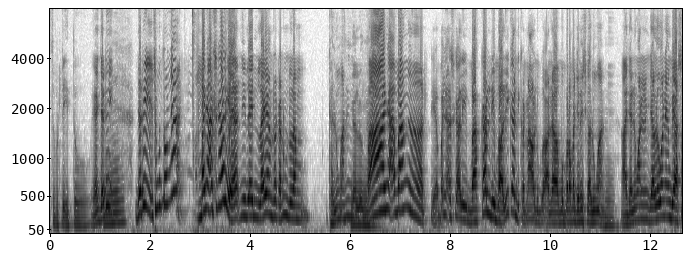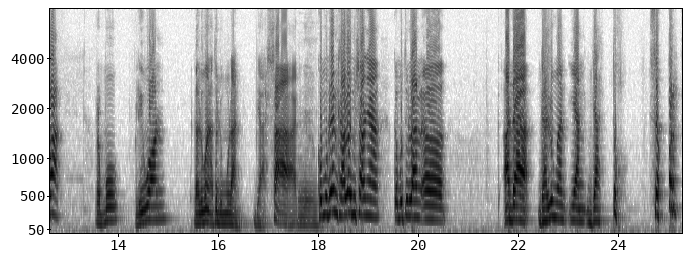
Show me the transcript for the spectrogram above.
seperti itu ya jadi Hmm. jadi sebetulnya banyak sekali ya nilai-nilai yang terkandung dalam galungan ini Galungan. banyak banget ya banyak sekali bahkan di Bali kan dikenal juga ada beberapa jenis galungan Hmm. nah, galungan galungan yang biasa rebo kliwon, galungan atau dungulan. Biasa. Hmm. Kemudian kalau misalnya kebetulan eh, ada galungan yang jatuh seperti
